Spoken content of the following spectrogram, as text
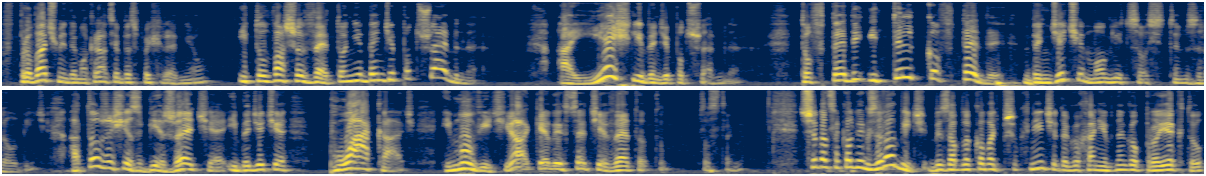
wprowadźmy demokrację bezpośrednią i to wasze weto nie będzie potrzebne. A jeśli będzie potrzebne, to wtedy i tylko wtedy będziecie mogli coś z tym zrobić. A to, że się zbierzecie i będziecie płakać i mówić, jakie wy chcecie weto, to co z tego? Trzeba cokolwiek zrobić, by zablokować przepchnięcie tego haniebnego projektu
